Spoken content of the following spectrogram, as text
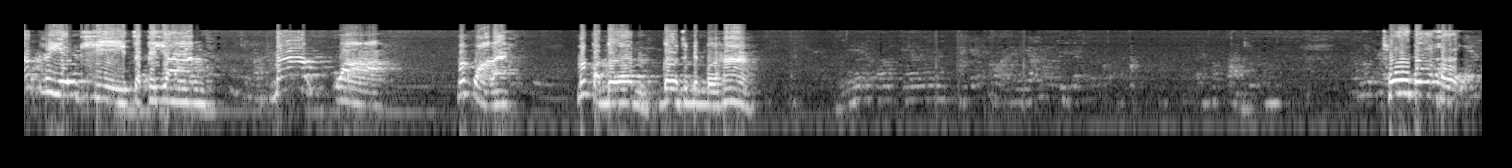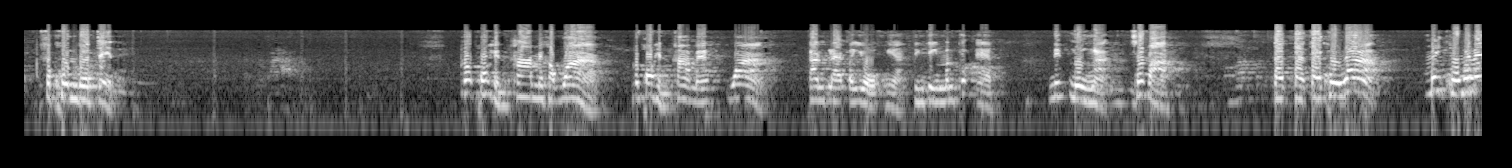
นักเรียนขี่จักรยาน มากกว่า มากกว่าอะไร มากกว่าเดิน เดินจะเป็นเบอร์ห้าทูเบอร์หกสกุลเบอร์เจ็ด ก็พอเห็นภาพไหมครับว่าก็พอเห็นภาพไหมว่าการแปลประโยคเนี่ย จริง ๆ มันก็แอบนิดนึงอะใช่ป่ะแต่แต่แต่ครูว่า ไม่ครูไม่ได้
